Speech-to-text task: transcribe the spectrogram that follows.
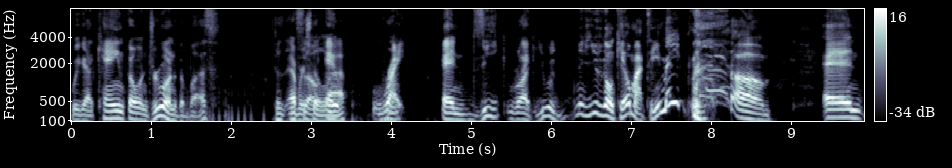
we got Cane throwing Dru under the bus because Everett so, still laughed. Right, and Zeke like you were nigga, you was gonna kill my teammate. um, and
